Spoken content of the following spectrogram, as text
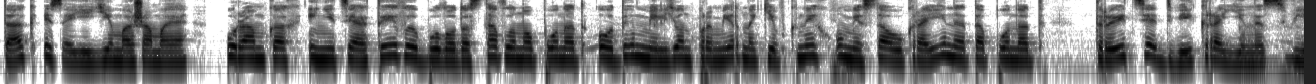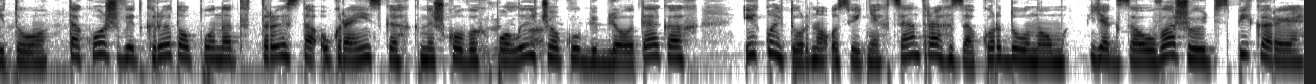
так і за її межами. У рамках ініціативи було доставлено понад 1 мільйон примірників книг у міста України та понад 32 країни світу. Також відкрито понад 300 українських книжкових поличок у бібліотеках і культурно-освітніх центрах за кордоном. Як зауважують спікери,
